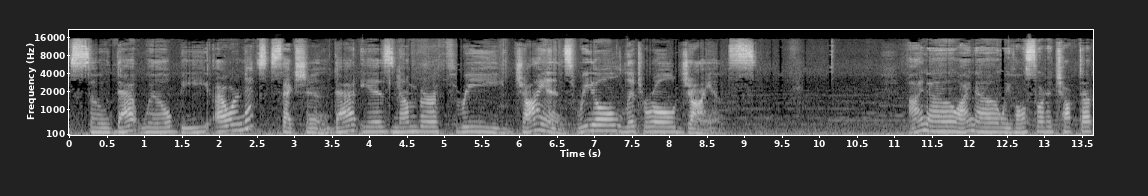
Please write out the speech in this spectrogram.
So that will be our next section. That is number three giants, real, literal giants. I know, I know. We've all sort of chalked up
